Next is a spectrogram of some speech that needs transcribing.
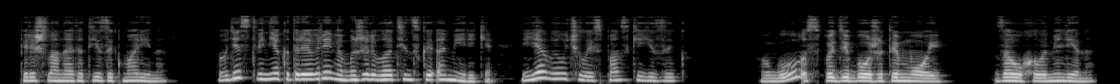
— перешла на этот язык Марина. В детстве некоторое время мы жили в Латинской Америке, и я выучила испанский язык. — Господи боже ты мой! — заохала Милена.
